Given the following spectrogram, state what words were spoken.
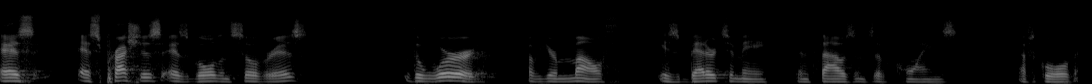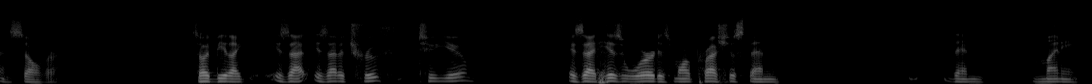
As, as precious as gold and silver is, the word of your mouth is better to me than thousands of coins of gold and silver. So it'd be like, is that, is that a truth to you? Is that his word is more precious than, than money?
